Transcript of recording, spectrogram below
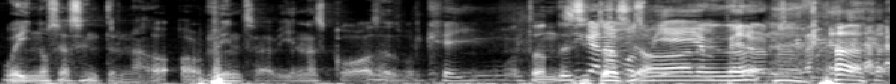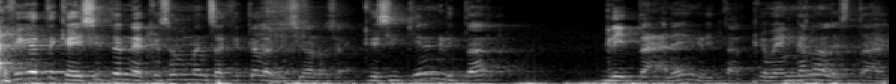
güey, no seas entrenador, piensa bien las cosas, porque hay un montón de Sí situaciones. bien, ¿no? pero no. Fíjate, que ahí sí tendría que ser un mensaje que la afición, o sea, que si quieren gritar, gritar, eh, gritar, que vengan al estadio,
